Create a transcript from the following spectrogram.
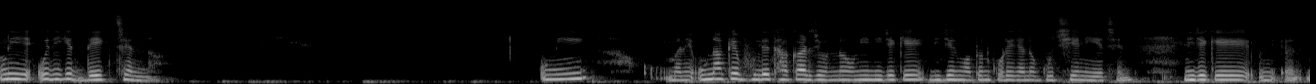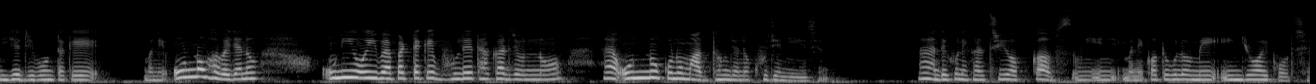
উনি ওইদিকে দেখছেন না। উনি মানে উনাকে ভুলে থাকার জন্য উনি নিজেকে নিজের মতন করে যেন গুছিয়ে নিয়েছেন। নিজেকে, নিজের জীবনটাকে মানে অন্যভাবে যেন উনি ওই ব্যাপারটাকে ভুলে থাকার জন্য হ্যাঁ অন্য কোনো মাধ্যম যেন খুঁজে নিয়েছেন। হ্যাঁ দেখুন, এখানে থ্রি অফ কাপস উনি মানে কতগুলো মেয়ে এনজয় করছে।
